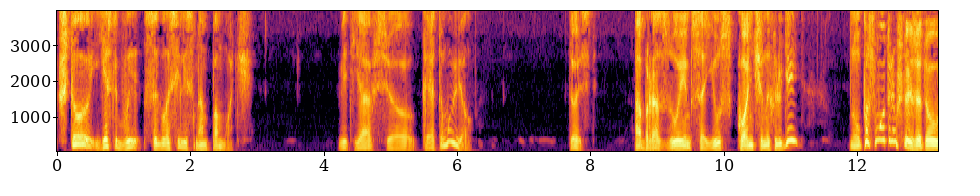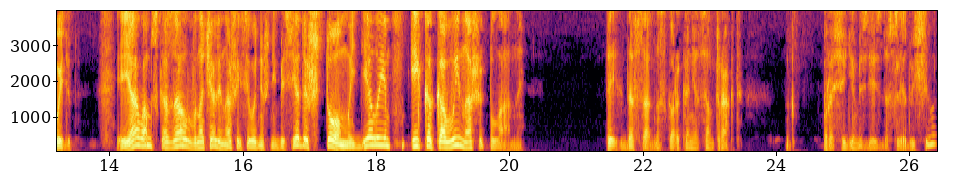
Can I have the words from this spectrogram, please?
Что, если бы вы согласились нам помочь? Ведь я все к этому вел. То есть образуем союз конченых людей? Ну, посмотрим, что из этого выйдет. Я вам сказал в начале нашей сегодняшней беседы, что мы делаем и каковы наши планы. Эх, досадно, скоро конец антракта. Просидим здесь до следующего.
